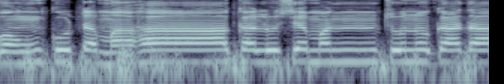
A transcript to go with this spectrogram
బొంకుట మహాకలుషమంచును కదా.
